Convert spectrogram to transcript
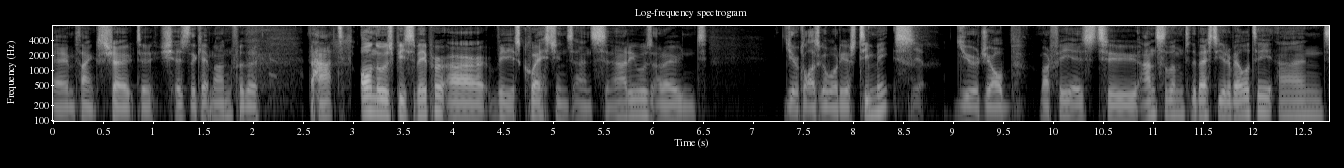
Um, thanks. Shout out to Shiz, the kit man, for the, the hat. On those pieces of paper are various questions and scenarios around your Glasgow Warriors teammates. Yep. Your job, Murphy, is to answer them to the best of your ability and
